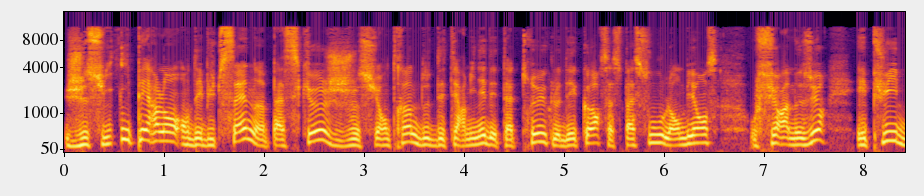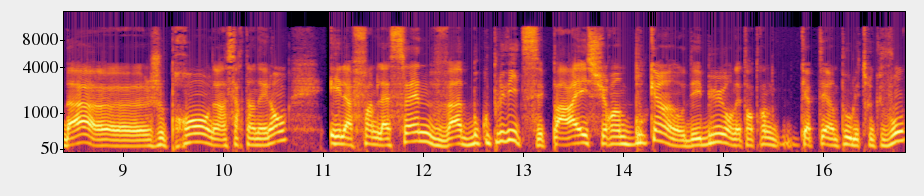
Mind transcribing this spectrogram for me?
je suis hyper lent en début de scène parce que je suis en train de déterminer des tas de trucs, le décor, ça se passe où, l'ambiance, au fur et à mesure. Et puis bah euh, je prends un certain élan et la fin de la scène va beaucoup plus vite. C'est pareil sur un bouquin. Au début, on est en train de capter un peu où les trucs vont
